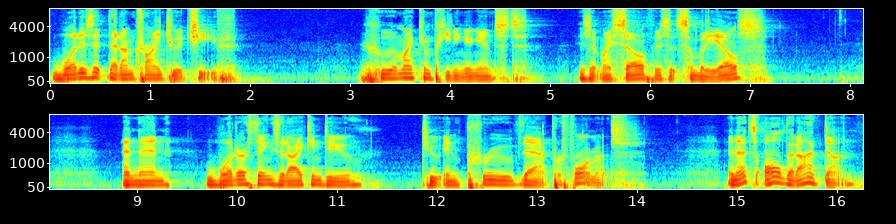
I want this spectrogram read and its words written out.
what is it that I'm trying to achieve? Who am I competing against? Is it myself? Is it somebody else? And then, what are things that I can do to improve that performance? And that's all that I've done.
